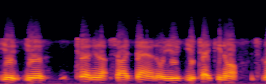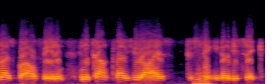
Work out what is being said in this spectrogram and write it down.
you, you're turning upside down or you, you're taking off. It's the most vile feeling, and you can't close your eyes because you think you're going to be sick.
